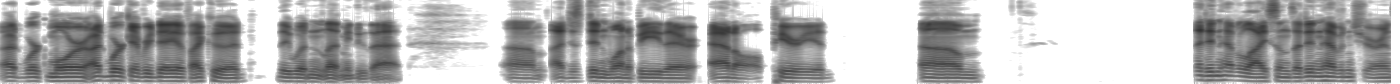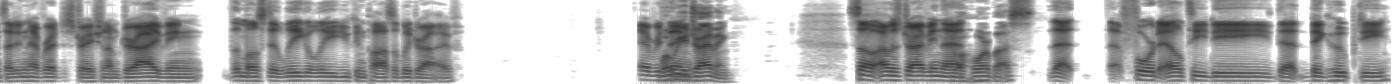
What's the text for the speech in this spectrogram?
I'd work more. I'd work every day if I could. They wouldn't let me do that. Um, I just didn't want to be there at all. Period. Um, I didn't have a license. I didn't have insurance. I didn't have registration. I'm driving the most illegally you can possibly drive. Everything. What were you driving? so I was driving that a whore bus. that that Ford LTD, that big hoopty.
